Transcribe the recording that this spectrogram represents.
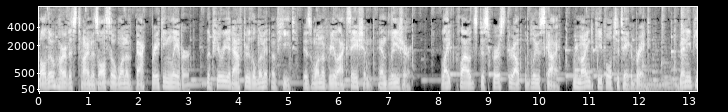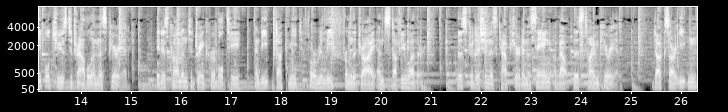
Although harvest time is also one of back-breaking labor, the period after the limit of heat is one of relaxation and leisure. Light clouds dispersed throughout the blue sky remind people to take a break. Many people choose to travel in this period. It is common to drink herbal tea and eat duck meat for relief from the dry and stuffy weather. This tradition is captured in a saying about this time period. Ducks are eaten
